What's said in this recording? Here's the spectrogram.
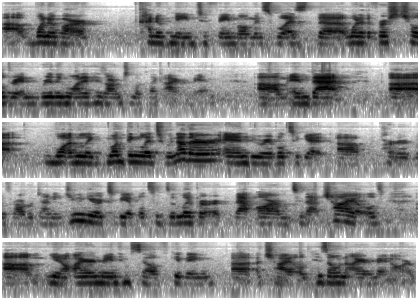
uh, one of our kind of name to fame moments was the one of the first children really wanted his arm to look like Iron Man, um, and that uh, one like one thing led to another, and we were able to get uh, partnered with Robert Downey Jr. to be able to deliver that arm to that child. Um, you know, Iron Man himself giving uh, a child his own Iron Man arm.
